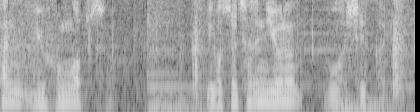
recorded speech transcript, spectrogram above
한 유흥업소. 이곳을 찾은 이유는 무엇일까요?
